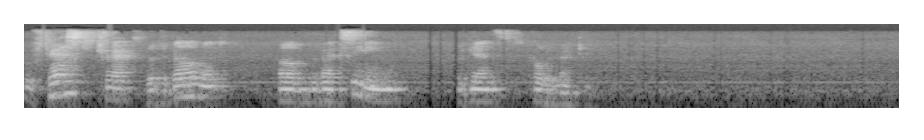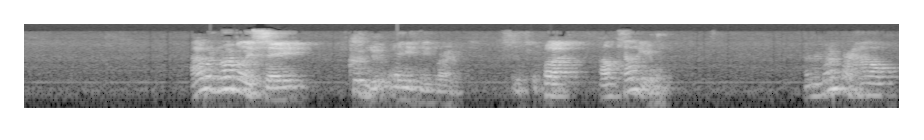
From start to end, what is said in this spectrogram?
who fast tracked the development of the vaccine against COVID 19. I would normally say couldn't do anything right. But I'll tell you, I remember how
